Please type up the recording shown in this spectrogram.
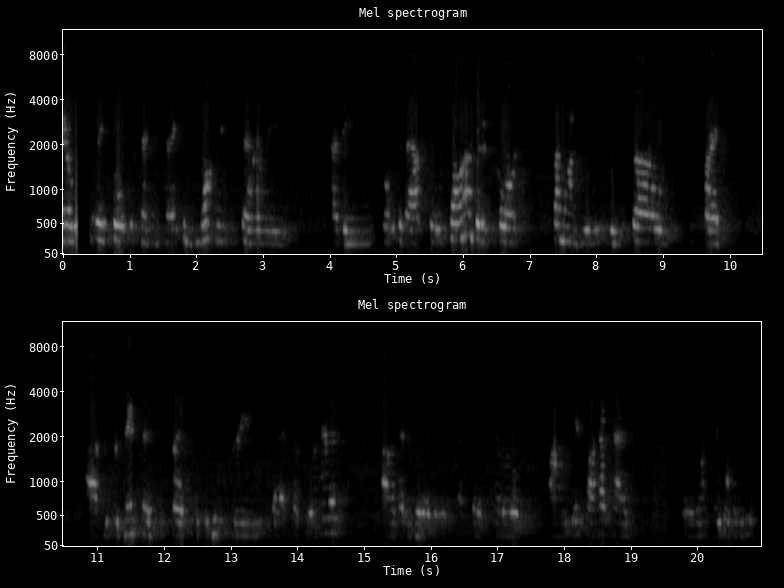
get a lot of these sorts of presentations, not necessarily having talked about suicide, but of course someone who is so depressed, uh, who presents as depressed with the history that Joshua has, uh, that is a aspect. So um, yes, I have had uh, young people that are hit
